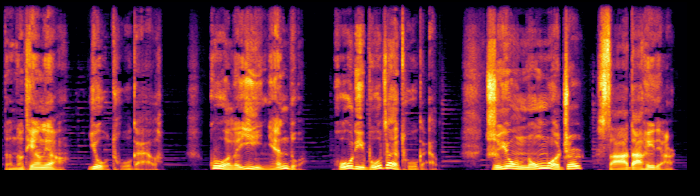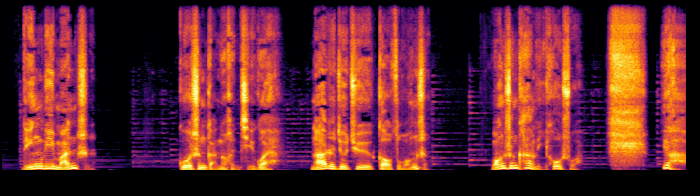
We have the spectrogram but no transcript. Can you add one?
等到天亮，又涂改了。过了一年多，狐狸不再涂改了，只用浓墨汁撒大黑点淋漓满纸。郭生感到很奇怪，拿着就去告诉王生。王生看了以后说：“呀，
